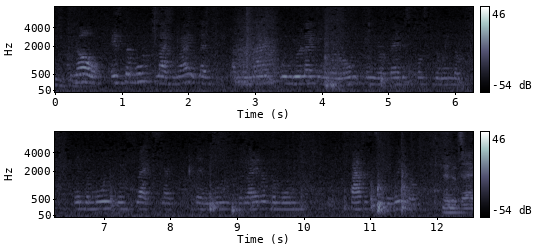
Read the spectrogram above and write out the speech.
is. No, it's the moon, like right, like at the night when you're like in your room, in your bed is close to the window, and the moon reflects like the moon, the light of the moon passes through the window, And it's Exactly.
